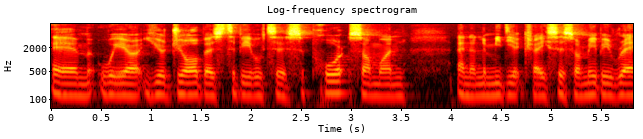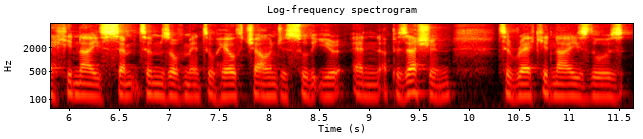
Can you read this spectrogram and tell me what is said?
um, where your job is to be able to support someone in an immediate crisis or maybe recognize symptoms of mental health challenges so that you're in a position to recognize those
